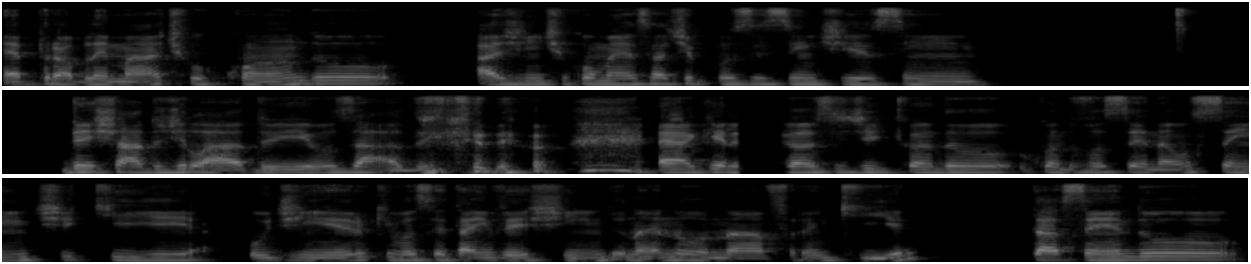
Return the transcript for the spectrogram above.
é problemático quando a gente começa a, tipo, se sentir, assim, deixado de lado e usado, entendeu? É aquele negócio de quando, quando você não sente que o dinheiro que você está investindo né, no, na franquia está sendo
